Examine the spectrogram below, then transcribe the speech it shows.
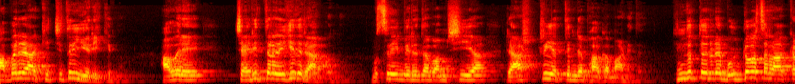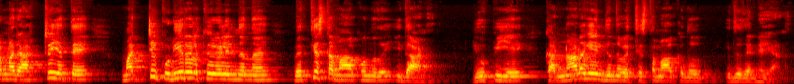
അപരരാക്കി ചിത്രീകരിക്കുന്നു. അവരെ ചരിത്രരഹിതരാക്കുന്നു. മുസ്ലിം വിരുദ്ധ വംശീയ രാഷ്ട്രീയത്തിന്റെ ഭാഗമാണിത്. ഹിന്ദുത്വരുടെ ബുൾഡോസർ ആക്രമണ രാഷ്ട്രീയത്തെ മറ്റ് കുടിയിറക്കുകളിൽ നിന്ന് വ്യത്യസ്തമാക്കുന്നത് ഇതാണ്. യു പി എ കർണാടകയിൽ നിന്ന് വ്യത്യസ്തമാക്കുന്നതും ഇതുതന്നെയാണ്.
